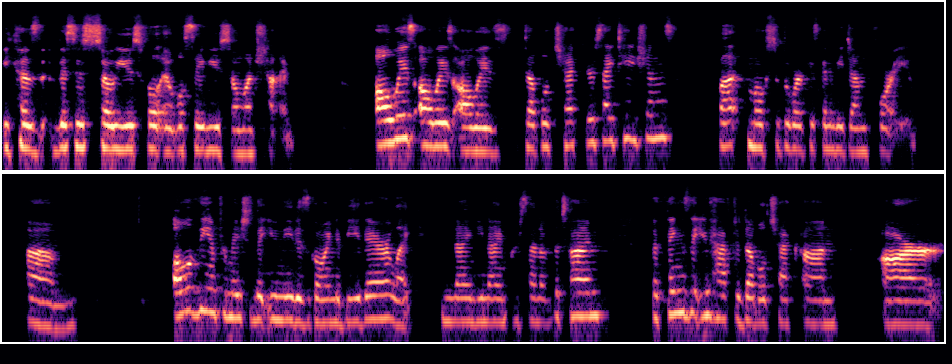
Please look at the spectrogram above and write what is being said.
because this is so useful. It will save you so much time. Always, always, always double check your citations, but most of the work is going to be done for you. Um, all of the information that you need is going to be there like 99% of the time. The things that you have to double check on are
